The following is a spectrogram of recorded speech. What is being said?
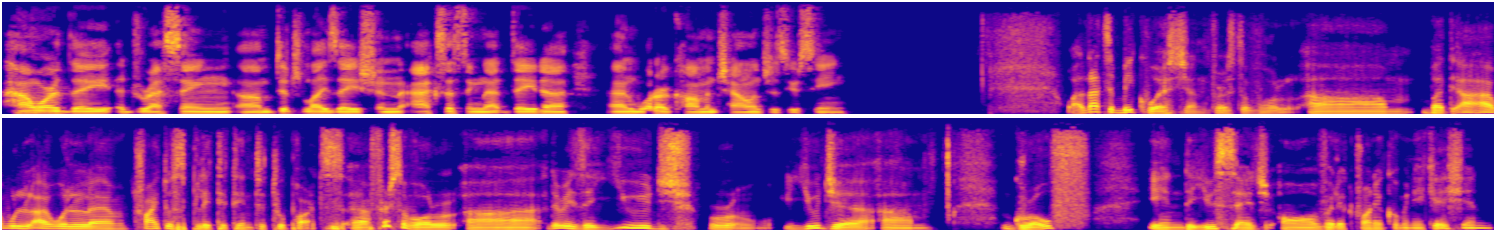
How are they addressing um, digitalization, accessing that data, and what are common challenges you're seeing? Well, that's a big question, first of all. Um, but I will I will um, try to split it into two parts. Uh, first of all, uh, there is a huge huge uh, um, growth in the usage of electronic communication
